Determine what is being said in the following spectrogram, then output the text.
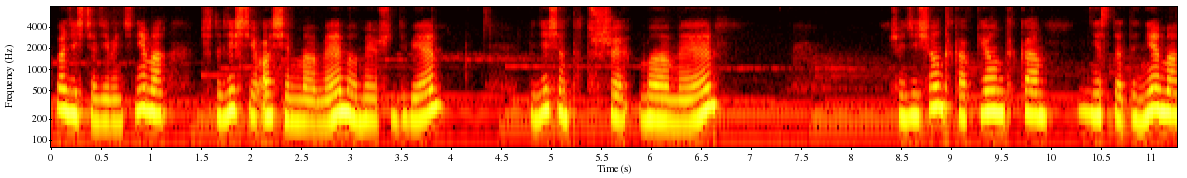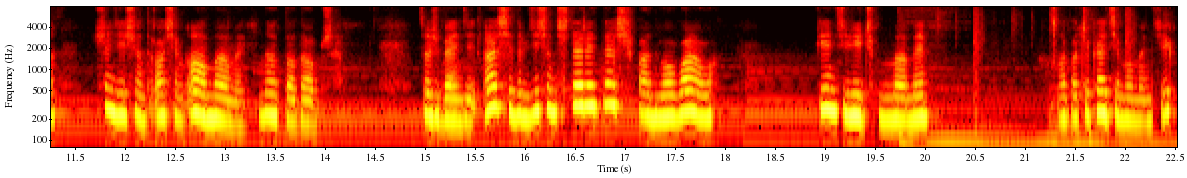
29 nie ma, 48 mamy, mamy już dwie, 53 mamy, 65 niestety nie ma, 68, o mamy, no to dobrze. Coś będzie. A 74 też wpadło, wow. 5 liczb mamy. A poczekajcie momencik,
